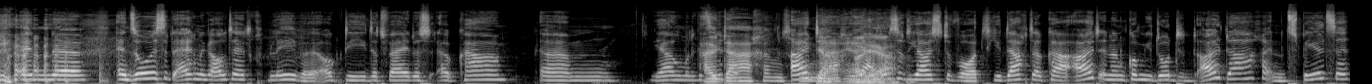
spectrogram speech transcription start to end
en, eh, en zo is het eigenlijk altijd gebleven. Ook die, dat wij dus elkaar... ehm, ja, hoe moet ik het Uitdagen zeggen? Uitdagen, Ja, ja, ja. ja. dat is het juiste woord. Je daagt elkaar uit en dan kom je door het uitdagen en het speelse...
